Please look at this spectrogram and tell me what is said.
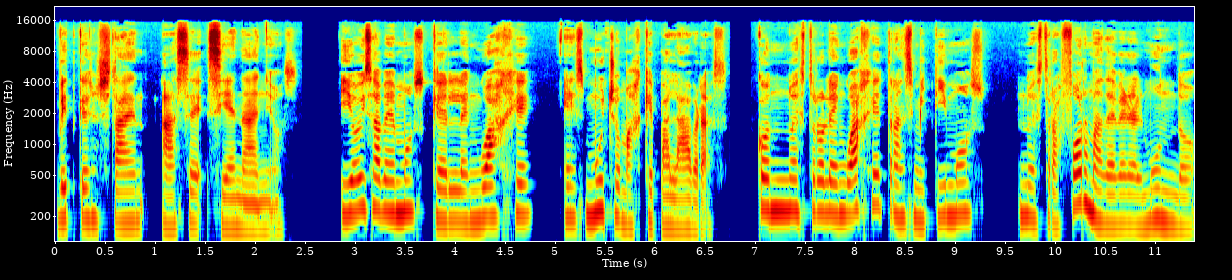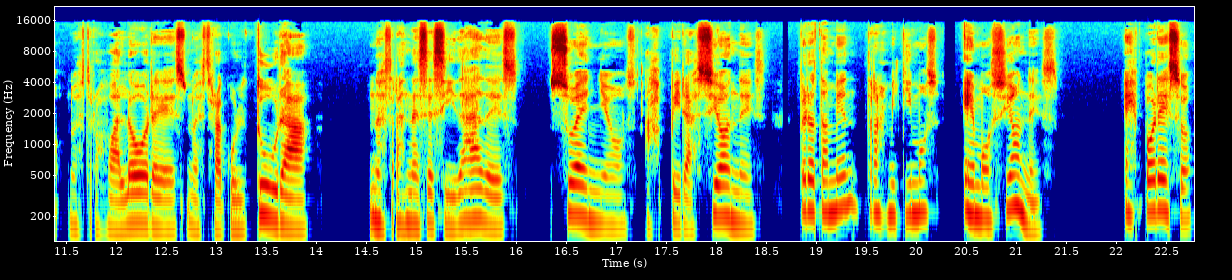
Wittgenstein hace 100 años. Y hoy sabemos que el lenguaje es mucho más que palabras. Con nuestro lenguaje transmitimos nuestra forma de ver el mundo, nuestros valores, nuestra cultura, nuestras necesidades, sueños, aspiraciones, pero también transmitimos emociones. Es por eso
